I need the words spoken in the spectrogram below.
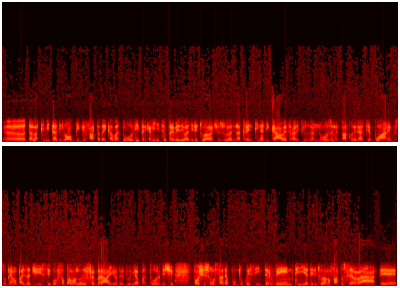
eh, dall'attività di lobbying fatta dai cavatori, perché all'inizio prevedeva addirittura la chiusura di una trentina di cave tra le più dannose nel Parco delle Alpi Apuane, questo piano paesaggistico, sto parlando del febbraio del 2014, poi ci sono stati appunto questi interventi, addirittura hanno fatto serrate,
